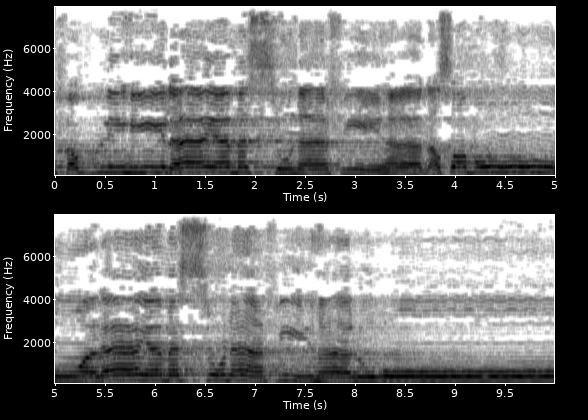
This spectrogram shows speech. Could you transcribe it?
فَضْلِهِ لَا يَمَسُّنَا فِيهَا نَصَبٌ وَلَا يَمَسُّنَا فِيهَا لُغُوبٌ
